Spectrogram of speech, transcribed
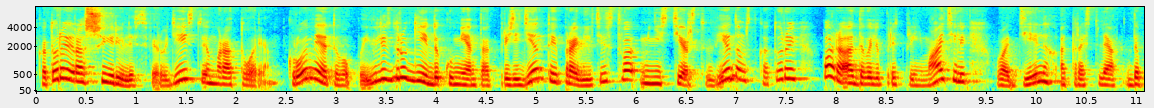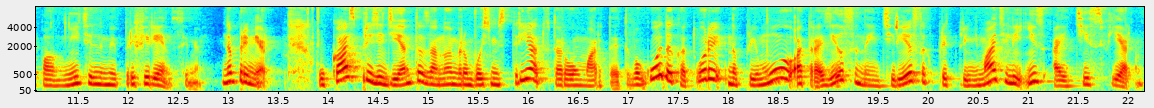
которые расширили сферу действия моратория. Кроме этого, появились другие документы от президента и правительства, министерств и ведомств, которые порадовали предпринимателей в отдельных отраслях дополнительными преференциями. Например, указ президента за номером 83 от 2 марта этого года, который напрямую отразился на интересах предпринимателей из IT-сферы.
